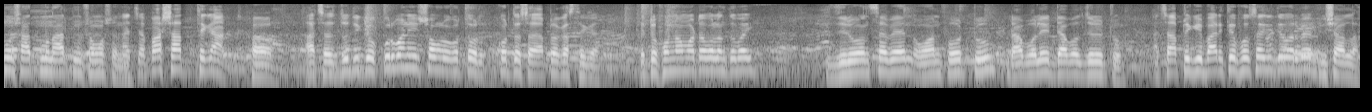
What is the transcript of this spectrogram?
মন সাত মন আট মন সমস্যা নেই। আচ্ছা পাঁচ সাত থেকে আট? হ্যাঁ। আচ্ছা যদি কেউ কুরবানি সংগ্রহ করতে করতে চায় আপনার কাছ থেকে একটু ফোন নাম্বারটা বলেন তো ভাই। Zero one seven one four two double eight double zero two. আচ্ছা আপনি কি বাড়িতে পৌঁছায় দিতে পারবেন? ইনশাআল্লাহ।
